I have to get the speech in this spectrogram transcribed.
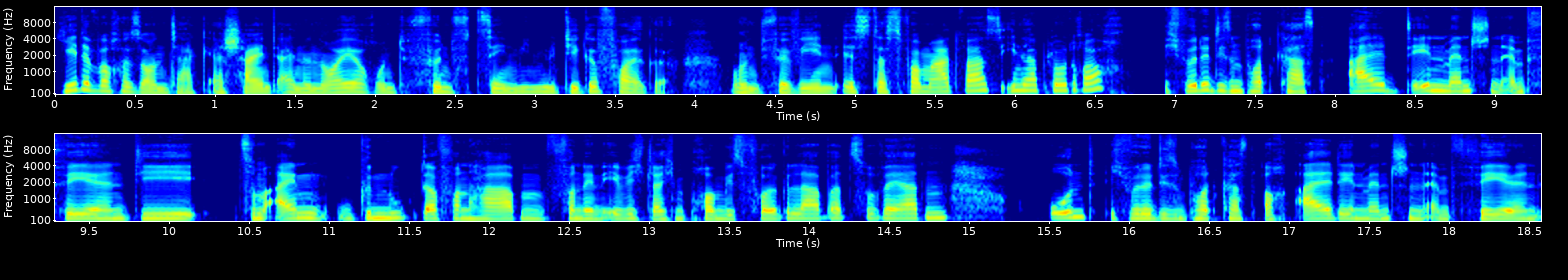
Jede Woche Sonntag erscheint eine neue rund 15-minütige Folge. Und für wen ist das Format was, Ina Plodroch? Ich würde diesen Podcast all den Menschen empfehlen, die zum einen genug davon haben, von den ewig gleichen Promis vollgelabert zu werden und ich würde diesen Podcast auch all den Menschen empfehlen,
